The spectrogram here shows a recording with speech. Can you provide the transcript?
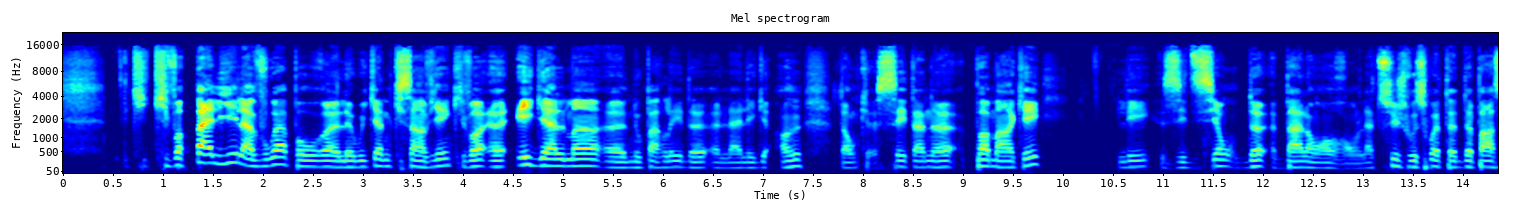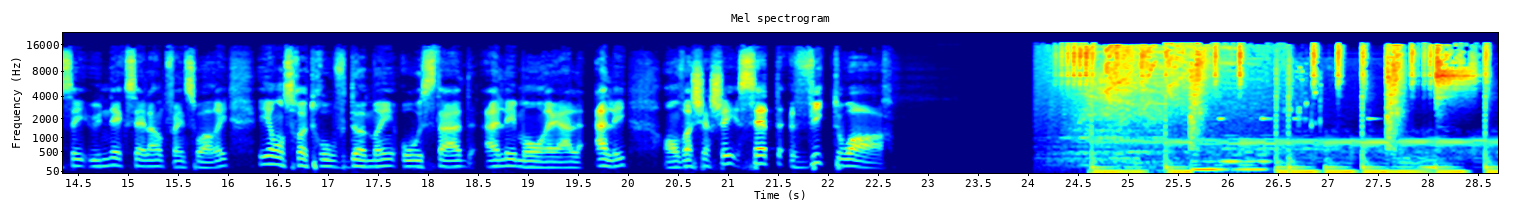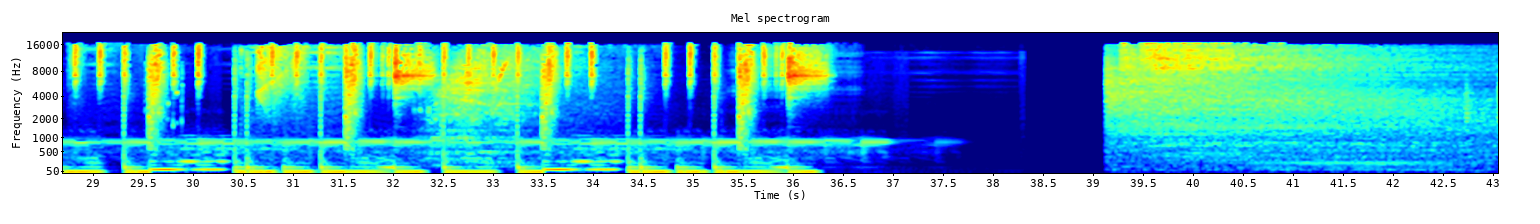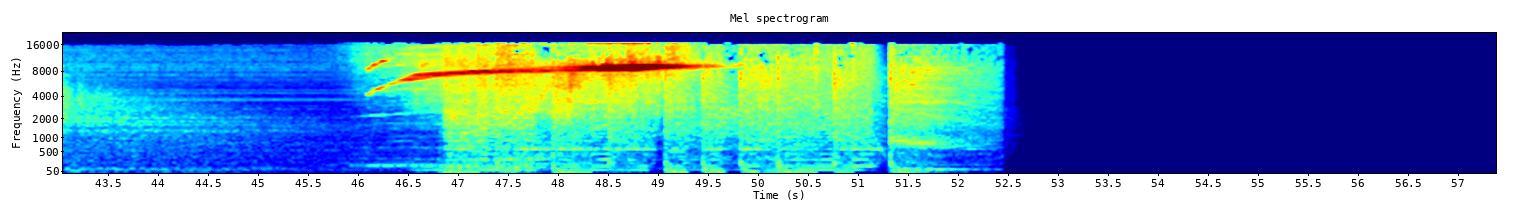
qui, va pallier la voix pour euh, le week-end qui s'en vient, qui va euh, également euh, nous parler de la Ligue 1. Donc, c'est à ne pas manquer les éditions de Ballon rond. Là-dessus, je vous souhaite de passer une excellente fin de soirée et on se retrouve demain au stade Allez Montréal. Allez, on va chercher cette victoire.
